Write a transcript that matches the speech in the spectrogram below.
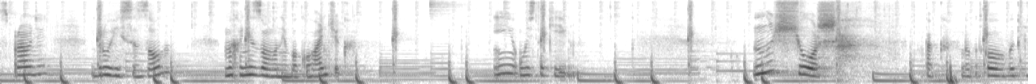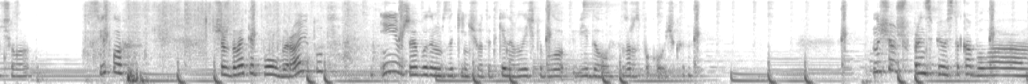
справді. Другий сезон. Механізований бакуганчик. І ось такий. Ну що ж, так, випадково виключила світло. Що ж, давайте поубираю тут. І вже будемо закінчувати. Таке невеличке було відео з розпаковочкою. Ну що ж, в принципі, ось така була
